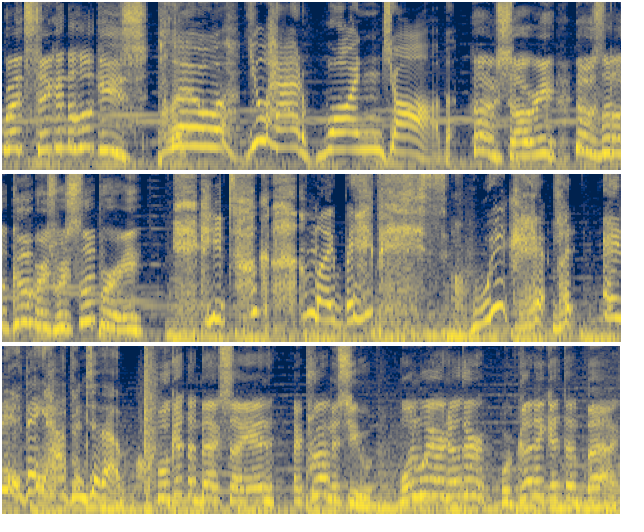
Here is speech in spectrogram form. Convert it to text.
Red's taking the lookies. Blue, you had one job. I'm sorry. Those little goobers were slippery. He took my babies. We can't let anything happen to them. We'll get them back, Cyan. I promise you. One way or another, we're gonna get them back.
